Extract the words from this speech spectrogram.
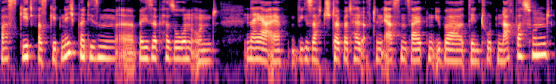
was geht, was geht nicht bei diesem, äh, bei dieser Person. Und naja, er, wie gesagt, stolpert halt auf den ersten Seiten über den toten Nachbarshund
